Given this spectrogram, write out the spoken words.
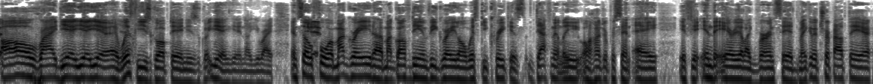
oh right, yeah, yeah, yeah. At yeah. whiskey, you just go up there and you just go. Yeah, yeah. No, you're right. And so yeah. for my grade, uh, my golf DMV grade on Whiskey Creek is definitely 100 percent A. If you're in the area, like Vern said, make it a trip out there.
